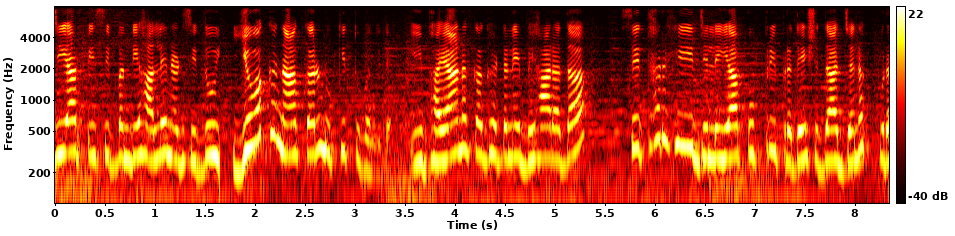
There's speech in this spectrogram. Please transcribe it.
ಜಿಆರ್ಪಿ ಸಿಬ್ಬಂದಿ ಹಲ್ಲೆ ನಡೆಸಿದ್ದು ಯುವಕನ ಕರುಳು ಕಿತ್ತು ಬಂದಿದೆ. ಈ ಭಯಾನಕ ಘಟನೆ ಬಿಹಾರದ ಸಿದ್ಧರ್ಹಿ ಜಿಲ್ಲೆಯ ಪುಪ್ರಿ ಪ್ರದೇಶದ ಜನಕ್ಪುರ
